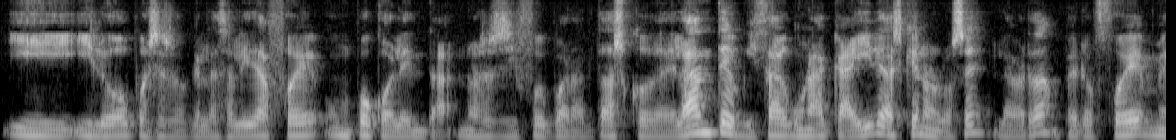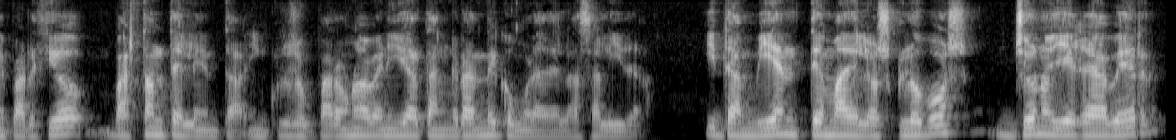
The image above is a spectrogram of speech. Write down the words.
Y, luego, pues eso, que la salida fue un poco lenta. No sé si fue por atasco de delante o quizá alguna caída, es que no lo sé, la verdad, pero fue, me pareció bastante lenta, incluso para una avenida tan grande como la de la salida. Y también, tema de los globos, yo no llegué a ver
